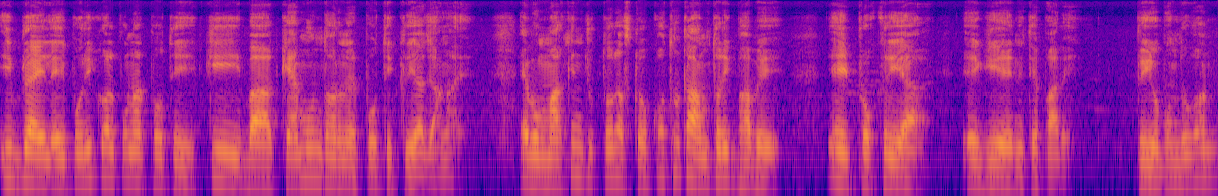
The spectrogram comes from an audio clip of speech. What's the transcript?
ইসরায়েল এই পরিকল্পনার প্রতি কি বা কেমন ধরনের প্রতিক্রিয়া জানায় এবং মার্কিন যুক্তরাষ্ট্র কতটা আন্তরিকভাবে এই প্রক্রিয়া এগিয়ে নিতে পারে? প্রিয় বন্ধুগণ,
